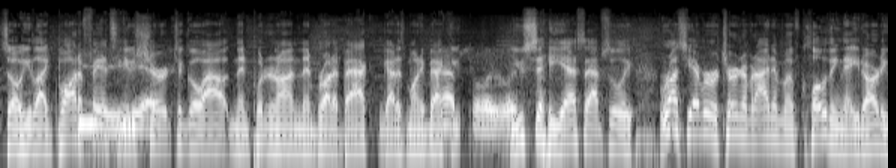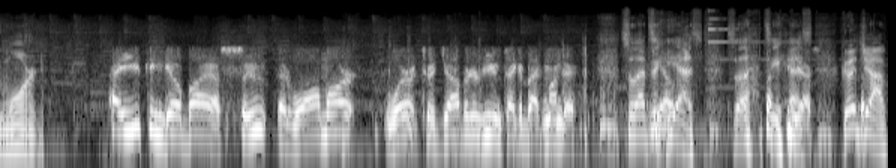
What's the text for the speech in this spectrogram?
So he like bought a fancy new Yes. shirt to go out and then put it on and then brought it back and got his money back. You- Absolutely. You, say yes, absolutely. Russ, you ever returned of an item of clothing that you'd already worn? Hey, you can go buy a suit at Walmart, wear it to a job interview, and take it back Monday. So that's a Yep. yes. So that's a yes. Yes. Good job.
